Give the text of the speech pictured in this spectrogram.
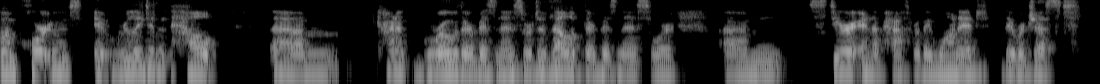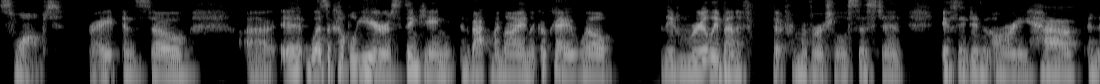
important, it really didn't help um, kind of grow their business or develop their business or um, steer it in a path where they wanted. They were just swamped, right? And so uh, it was a couple years thinking in the back of my mind, like, okay, well, they'd really benefit from a virtual assistant if they didn't already have an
